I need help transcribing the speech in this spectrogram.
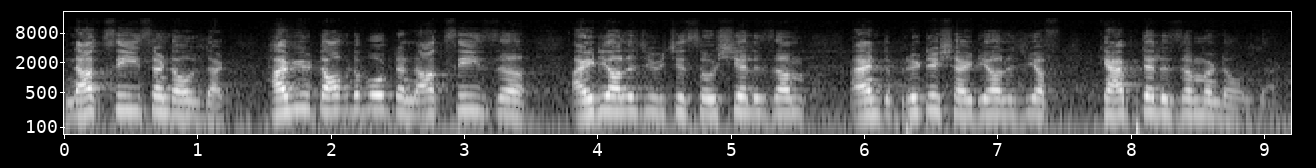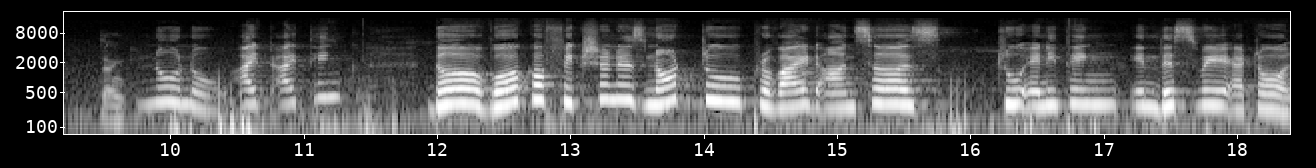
Nazis and all that. Have you talked about the Nazis' uh, ideology, which is socialism, and the British ideology of capitalism and all that? Thank you. No, no. I, I think the work of fiction is not to provide answers to anything in this way at all.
